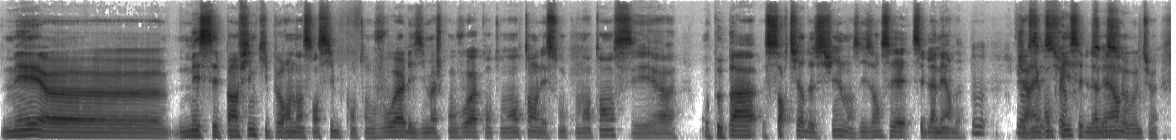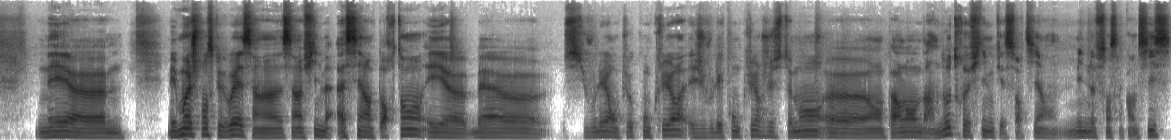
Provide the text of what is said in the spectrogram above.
Mais, euh, mais c'est pas un film qui peut rendre insensible quand on voit les images qu'on voit, quand on entend les sons qu'on entend. C'est, euh, on peut pas sortir de ce film en se disant c'est, de la merde. Mm. J'ai rien compris, c'est de la merde. sûr. ou tu vois. Mais, euh, mais moi, je pense que ouais, c'est un, c'est un film assez important. Et euh, bah, euh, si vous voulez, on peut conclure. Et je voulais conclure justement euh, en parlant d'un autre film qui est sorti en 1956,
